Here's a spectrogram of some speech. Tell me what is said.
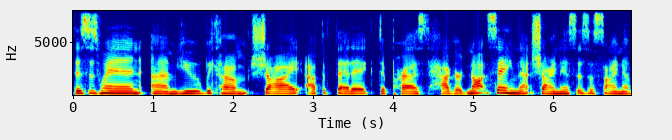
This is when um, you become shy, apathetic, depressed, haggard. Not saying that shyness is a sign of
